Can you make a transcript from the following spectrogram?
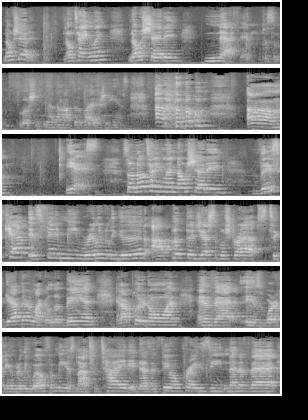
No shedding. No tangling, no shedding, nothing. Put some lotion. Y'all know how I feel about ashy hands. Um, um, yes. So no tangling, no shedding. This cap is fitting me really, really good. I put the adjustable straps together like a little band and I put it on and that is working really well for me. It's not too tight. It doesn't feel crazy. None of that.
